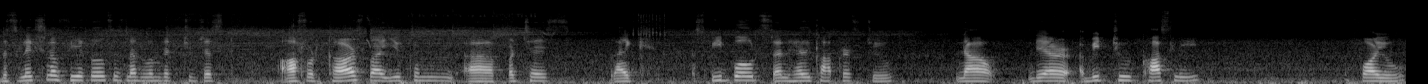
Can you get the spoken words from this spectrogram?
the selection of vehicles is not limited to just off-road cars but you can uh, purchase like speedboats and helicopters too. Now they are a bit too costly for you.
